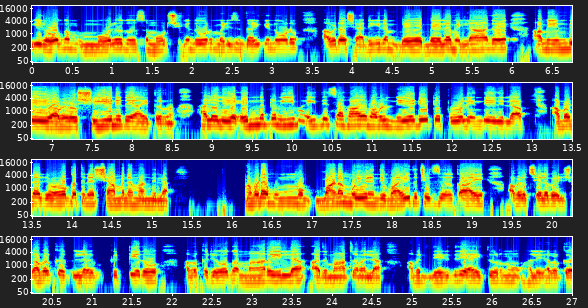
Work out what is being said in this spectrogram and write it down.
ഈ രോഗം ഓരോ ദിവസം മൂർച്ഛിക്കും തോറും മെഡിസിൻ കഴിക്കും തോറും അവിടെ ശരീരം ബലമില്ലാതെ അമ്മ എന്ത് ചെയ്യും അവൾ ക്ഷീണിതയായി തീർന്നു. ഹലിയ എന്നിട്ടും ഈ വൈദ്യസഹായം അവൾ നേടിയിട്ട് പോലും എന്ത് ചെയ്തില്ല. അവിടെ രോഗത്തിന് ശമനം വന്നില്ല. അവിടെ പണം മുഴുവൻ എന്ത്? വൈദ്യ ചികിത്സകൾക്കായി അവൾ ചെലവഴിച്ചു അവൾക്ക് കിട്ടിയതോ അവൾക്ക് രോഗം മാറിയില്ല അത് മാത്രമല്ല അവർ ദരിദ്രയായി തീർന്നു അല്ലെങ്കിൽ അവൾക്ക്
